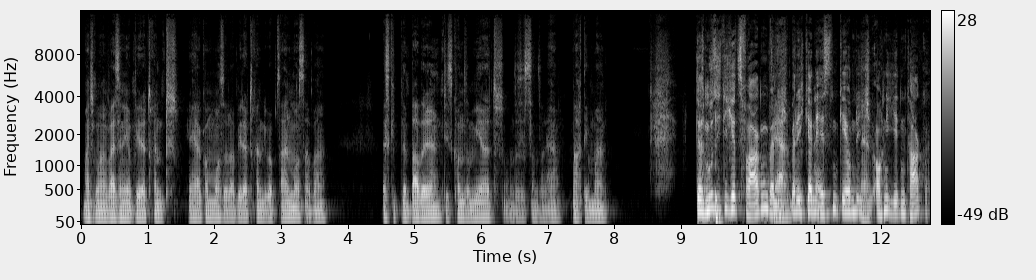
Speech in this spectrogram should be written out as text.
manchmal weiß ich nicht, ob jeder Trend hierher kommen muss oder ob jeder Trend überhaupt sein muss, aber es gibt eine Bubble, die es konsumiert und das ist dann so, ja, mach dir mal. Das muss ich dich jetzt fragen, weil, ja. ich, weil ich gerne essen gehe und ich ja. auch nicht jeden Tag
